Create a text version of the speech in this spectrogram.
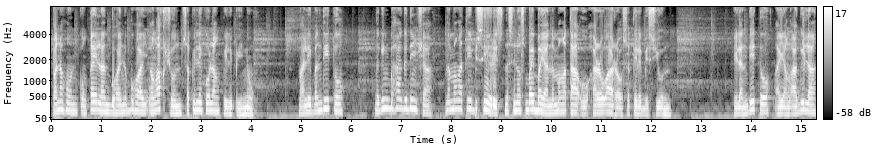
panahon kung kailan buhay na buhay ang aksyon sa pelikulang Pilipino. Maliban dito, naging bahagi din siya ng mga TV series na sinusubaybayan ng mga tao araw-araw sa telebisyon. Ilan dito ay ang Agila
